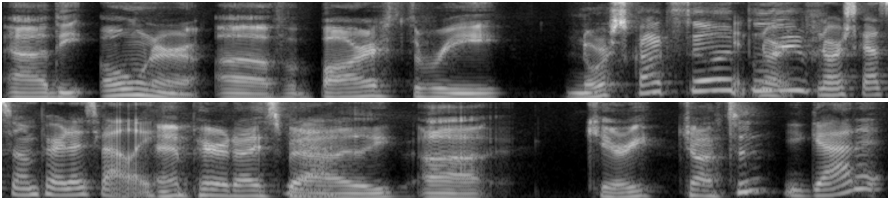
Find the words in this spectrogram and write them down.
uh, the owner of Barre3 North Scottsdale, I North, believe, North Scottsdale and Paradise Valley. and Paradise Yeah. Valley, uh, Carrie Johnson. you got it.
